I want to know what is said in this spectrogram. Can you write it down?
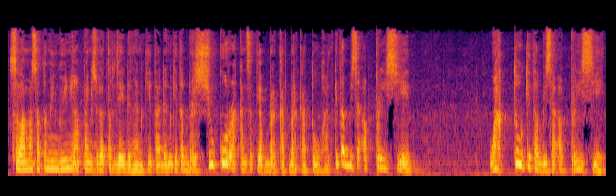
selama satu minggu ini apa yang sudah terjadi dengan kita dan kita bersyukur akan setiap berkat-berkat Tuhan. Kita bisa appreciate. Waktu kita bisa appreciate,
